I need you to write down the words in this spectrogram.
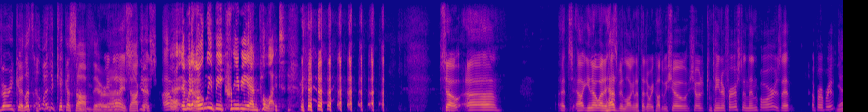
Very good. Let's. Why don't you kick us off there, Very uh, nice, Doctor? Yes, Uh, it would that. only be creamy and polite. so, uh, it's uh, you know what? It has been long enough. that I don't recall. Do we show show container first and then pour? Is that appropriate? Yeah, We,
